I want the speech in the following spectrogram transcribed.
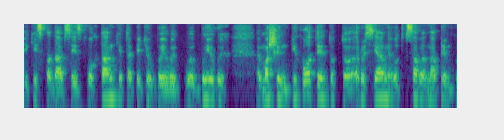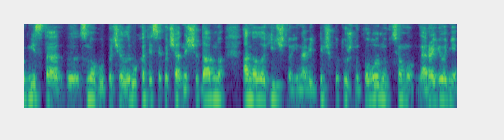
який складався із двох танків та п'ятьох бойових бойових машин піхоти. Тобто росіяни, от саме в напрямку міста, е, знову почали рухатися. Хоча нещодавно аналогічно і навіть більш потужну колону в цьому районі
